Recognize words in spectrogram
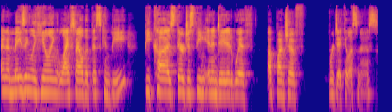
an amazingly healing lifestyle that this can be because they're just being inundated with a bunch of ridiculousness.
